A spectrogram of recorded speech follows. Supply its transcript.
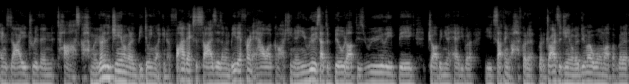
anxiety driven task. Oh, I'm going to go to the gym. I'm going to be doing like you know five exercises. I'm going to be there for an hour. Gosh, you know you really start to build up this really big job in your head. You've got to you start thinking, oh, I've got to got to drive to the gym. I've got to do my warm up. I've got to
